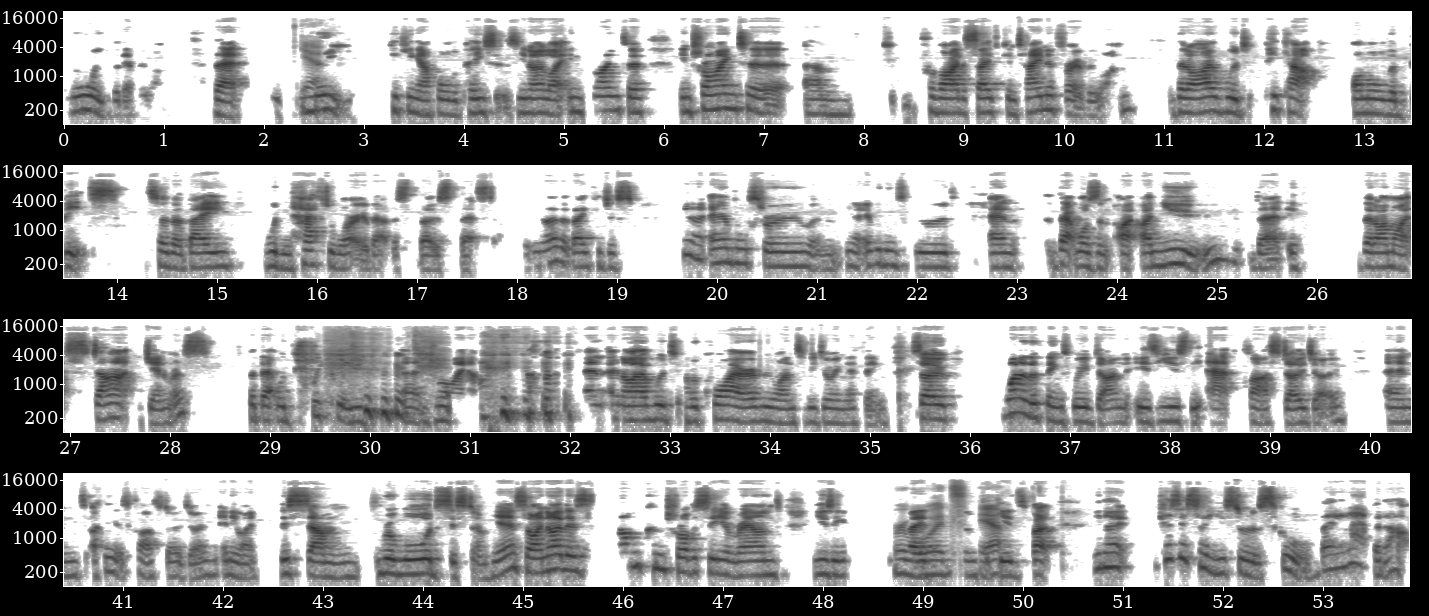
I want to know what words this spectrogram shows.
annoyed with everyone that yeah. me picking up all the pieces you know like in trying to in trying to um, provide a safe container for everyone that i would pick up on all the bits so that they wouldn't have to worry about this those that stuff you know that they could just you know amble through and you know everything's good and that wasn't I, I knew that if that i might start generous but that would quickly uh, dry up. and, and I would require everyone to be doing their thing. So, one of the things we've done is use the app Class Dojo, and I think it's Class Dojo. Anyway, this um, reward system. Yeah, so I know there's some controversy around using rewards for yeah. kids, but you know because they're so used to it at school, they lap it up.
